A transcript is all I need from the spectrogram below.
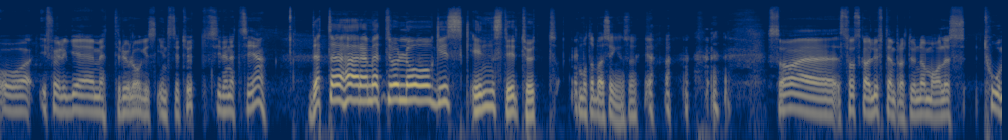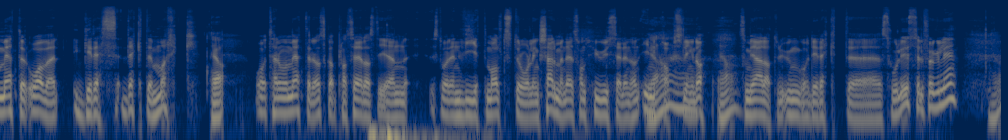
og ifølge Meteorologisk institutt sine nettsider Dette her er Meteorologisk institutt. Jeg måtte bare synge, så. så, eh, så skal lufttemperaturen da måles to meter over gressdekte mark. Ja. Og termometeret skal plasseres i en det står en hvitmalt strålingsskjerm, det er et sånt hus eller en sånn innkapsling da, Ja. som gjør at du unngår direkte eh, sollys, selvfølgelig. Ja.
